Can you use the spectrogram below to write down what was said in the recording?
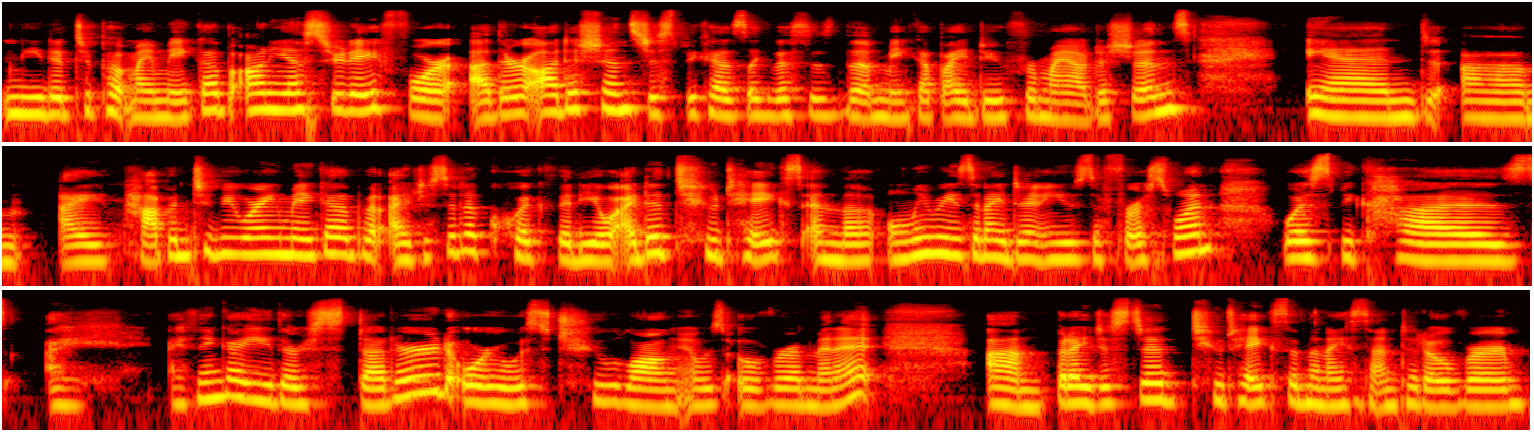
needed to put my makeup on yesterday for other auditions just because like this is the makeup I do for my auditions and um, I happened to be wearing makeup, but I just did a quick video. I did two takes, and the only reason I didn't use the first one was because I I think I either stuttered or it was too long. It was over a minute, um, but I just did two takes and then I sent it over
